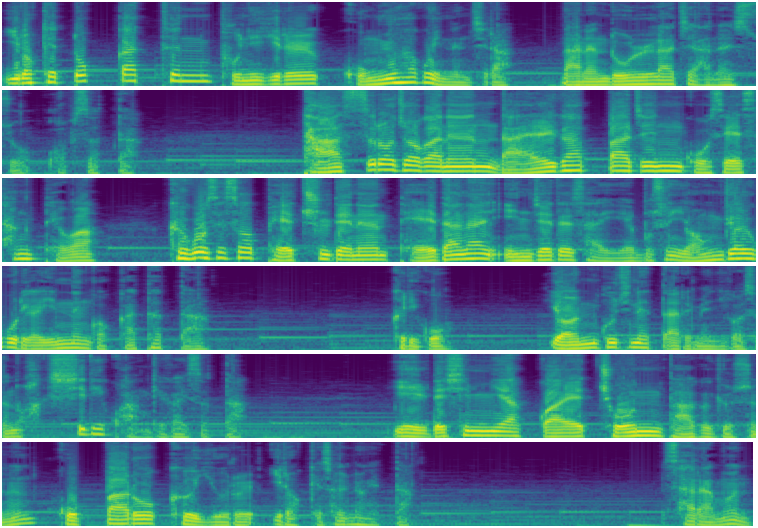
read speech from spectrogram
이렇게 똑같은 분위기를 공유하고 있는지라 나는 놀라지 않을 수 없었다. 다 쓰러져가는 낡아 빠진 곳의 상태와 그곳에서 배출되는 대단한 인재들 사이에 무슨 연결고리가 있는 것 같았다. 그리고 연구진에 따르면 이것은 확실히 관계가 있었다. 예일대 심리학과의 존 바그 교수는 곧바로 그 이유를 이렇게 설명했다. 사람은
